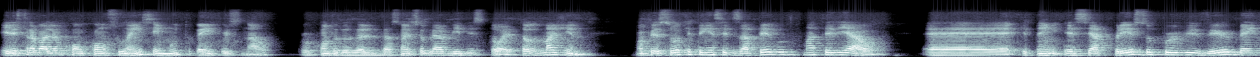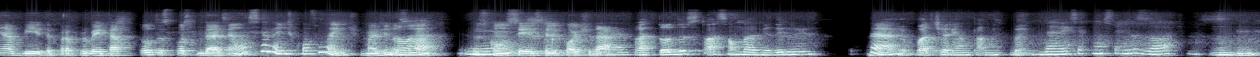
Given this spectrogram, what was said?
Eles trabalham com consulência, e muito bem, por sinal, por conta das orientações sobre a vida e história. Então, imagina, uma pessoa que tem esse desapego material, é, que tem esse apreço por viver bem a vida, por aproveitar todas as possibilidades. É um excelente consulente. Imagina Não só é? os É. conselhos que ele pode te dar. Pra toda situação da vida, ele, É. ele pode te orientar muito bem. Devem ser conselhos ótimos. Uhum.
